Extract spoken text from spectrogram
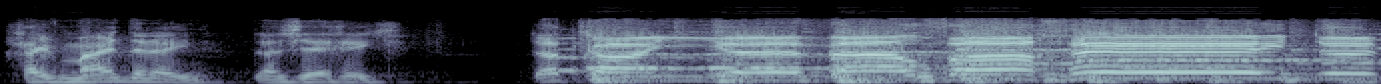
geef mij er een. Dan zeg ik, dat kan je wel vergeten.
